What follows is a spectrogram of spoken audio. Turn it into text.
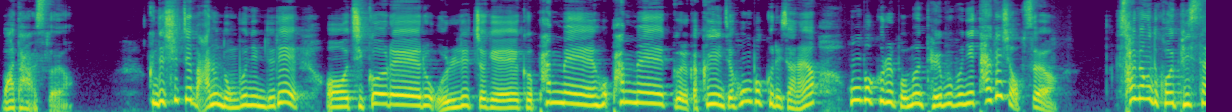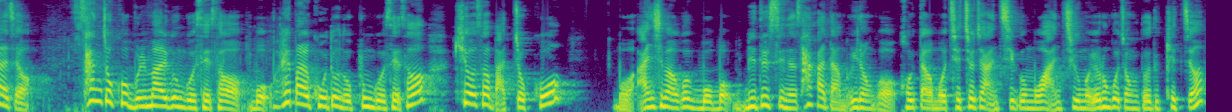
와닿았어요. 근데 실제 많은 농부님들이 어 직거래를 올릴 적에 그 판매 호- 판매글 그러니까 그게 이제 홍보글이잖아요. 홍보글을 보면 대부분이 타겟이 없어요. 설명도 거의 비슷하죠. 산 좋고 물 맑은 곳에서 뭐 해발 고도 높은 곳에서 키워서 맛 좋고 뭐 안심하고 뭐, 뭐 믿을 수 있는 사과다 뭐 이런 거 거기다가 뭐 제초제 안 치고 뭐 안 치고 뭐 이런 거 정도 넣겠죠.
